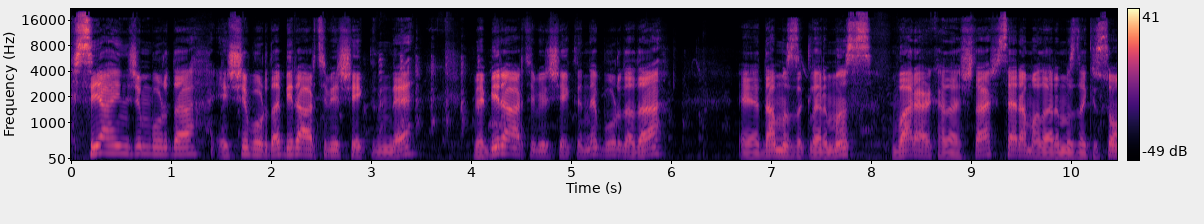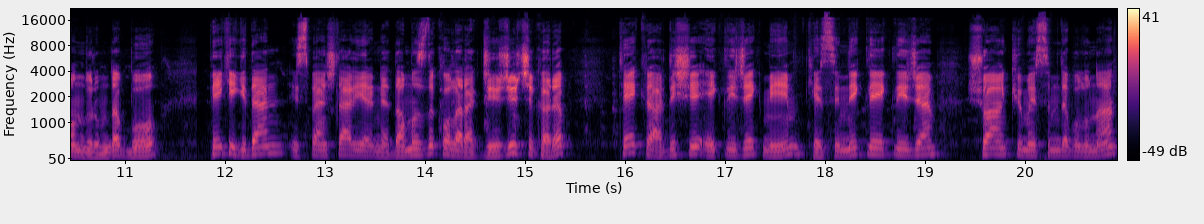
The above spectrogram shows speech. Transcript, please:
Siyah incim burada, eşi burada bir artı bir şeklinde ve bir artı bir şeklinde burada da e, damızlıklarımız var arkadaşlar. Seramalarımızdaki son durumda bu. Peki giden ispençler yerine damızlık olarak civciv çıkarıp tekrar dişi ekleyecek miyim? Kesinlikle ekleyeceğim. Şu an kümesimde bulunan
